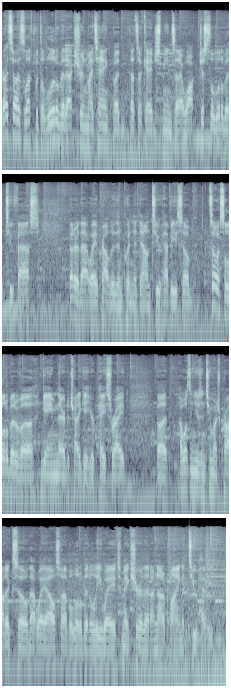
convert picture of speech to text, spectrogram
Alright, so I was left with a little bit extra in my tank, but that's okay. It just means that I walked just a little bit too fast. Better that way probably than putting it down too heavy. So it's always a little bit of a game there to try to get your pace right. But I wasn't using too much product, so that way I also have a little bit of leeway to make sure that I'm not applying it too heavy.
